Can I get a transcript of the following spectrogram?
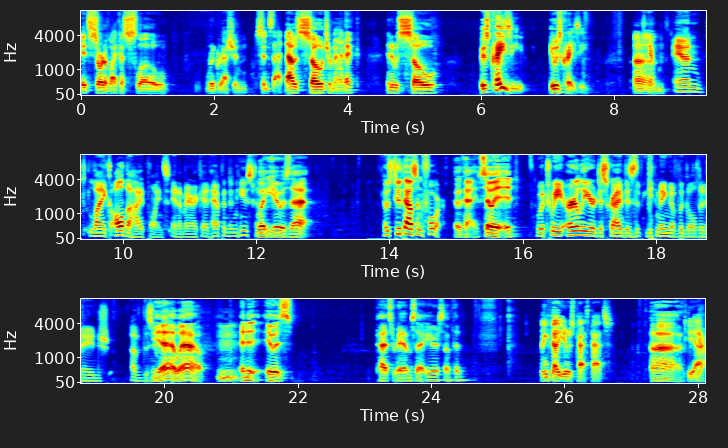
it's sort of like a slow regression since that. That was so dramatic, and it was so, it was crazy. It was crazy. Um, Yep. And like all the high points in America, it happened in Houston. What year was that? It was 2004, Okay, so it, it which we earlier described as the beginning of the golden age of the Super yeah, Bowl. wow, mm. and it it was Pats Rams that year or something. I think that year was Pats Pats. Ah, Yeah, Yeah.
